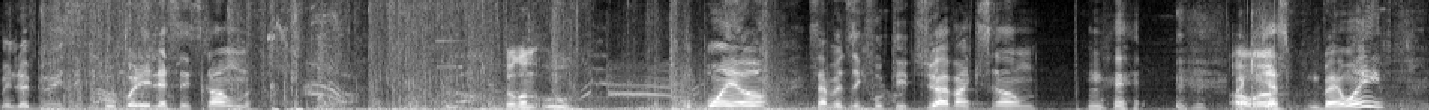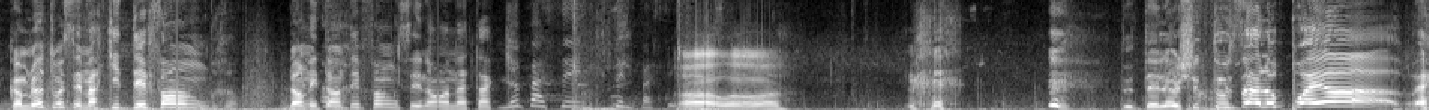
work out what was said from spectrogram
Mais le but, c'est qu'il faut pas les laisser se rendre. Te rendre où? Au point A, ça veut dire qu'il faut que tu tues avant qu'ils se rendent. Ah ouais? reste- Ben oui. Comme là, toi, c'est marqué défendre. Là, on est en défense et non en attaque. Le passé, c'est le passé. Ah ouais ouais. Tout est là, je suis tout seul au point A. Ben,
